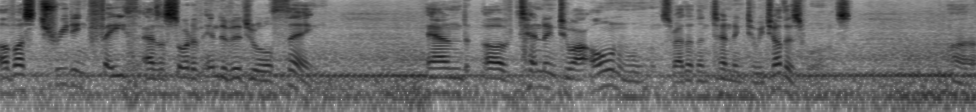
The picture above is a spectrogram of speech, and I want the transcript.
of us treating faith as a sort of individual thing, and of tending to our own wounds rather than tending to each other's wounds. Uh,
